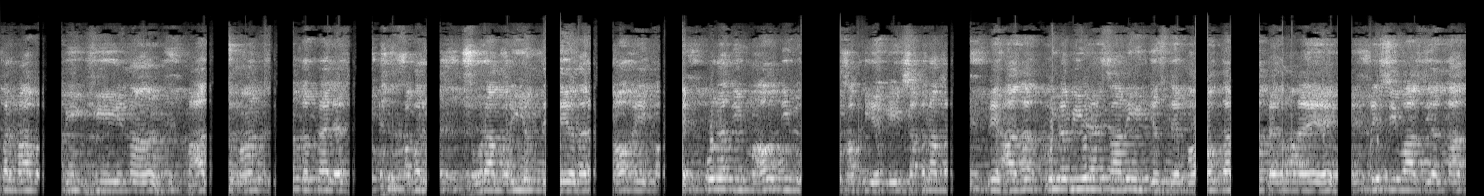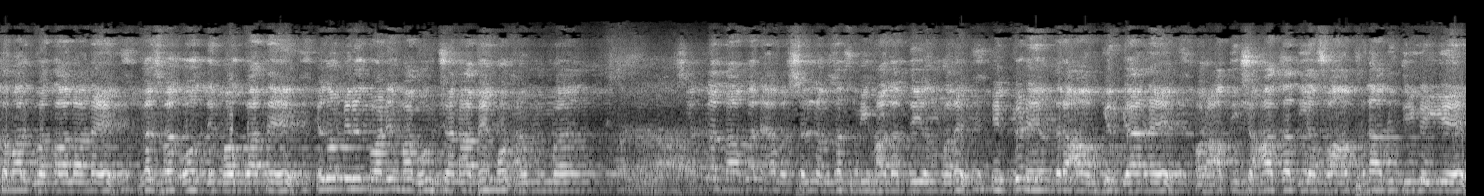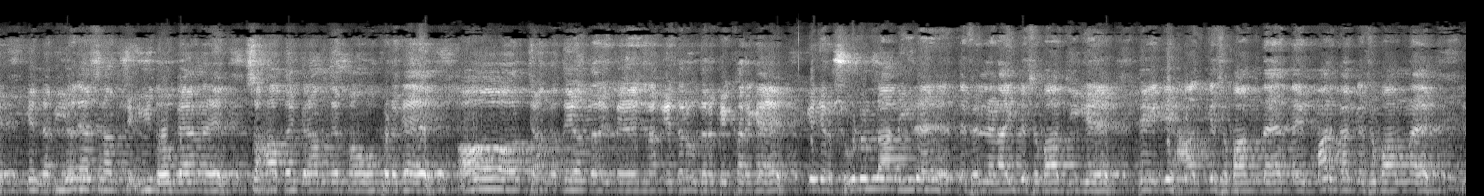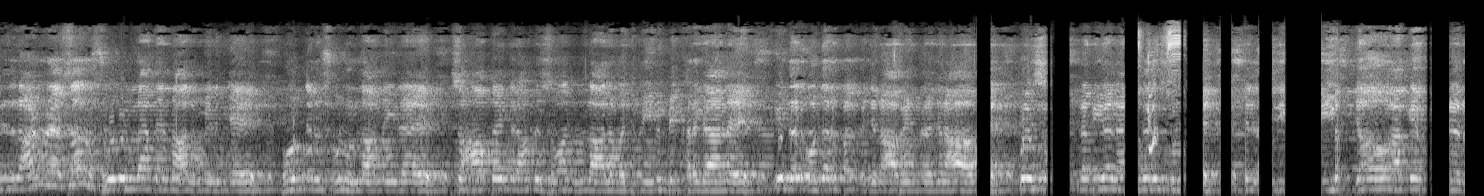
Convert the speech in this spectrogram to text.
فرماوا بیجینا پاسمان تو پہلے خبر سورہ مریم دے اندر انہاں دی موت دی خبر یہ گئی سبنا لہذا کوئی نبی ایسا نہیں جس نے موت دا پیغام ہے اسی واسطے اللہ تبارک و تعالی نے غزوہ احد دے موقع تے جدوں میرے تواڈے محبوب جناب محمد اللہ علیہ وسلم زخمی حالت دے اندر ایک گڑے اندر آپ گر گئے نے اور آپ دی شہادت دی افواہ پھلا دیتی گئی ہے کہ نبی علیہ السلام شہید ہو گئے نے صحابہ کرام دے پاؤں کھڑ گئے اور جنگ دے اندر جناب ادھر ادھر بکھر گئے کہ جو رسول اللہ نہیں رہے تے پھر لڑائی کے سباب جیے تے جہاد کے سباب ہے؟ تے مرگا کے سباب ہے؟ لڑ رہے سا رسول اللہ دے نال مل کے۔ ہون تے رسول اللہ نہیں رہے۔ صحابہ کرام دے سباب اللہ مجمین بکھر گئے ادھر ادھر جناب جناب کوئی نبی علیہ وسلم جاؤ آگے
